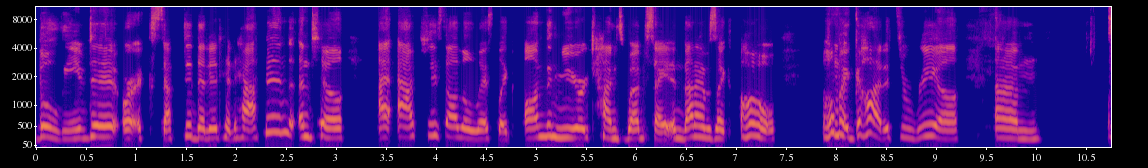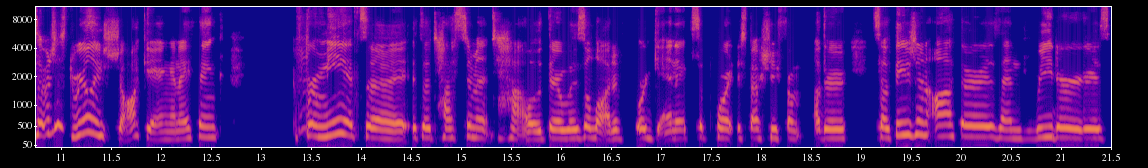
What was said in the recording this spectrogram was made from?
believed it or accepted that it had happened until I actually saw the list like on the New York Times website. And then I was like, oh, oh my God, it's real. Um, so it was just really shocking. And I think for me it's a it's a testament to how there was a lot of organic support especially from other south asian authors and readers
